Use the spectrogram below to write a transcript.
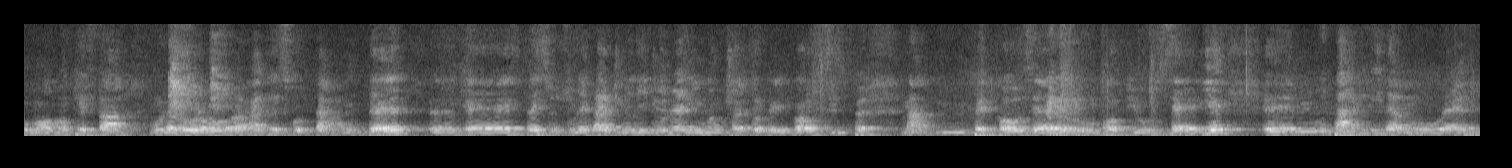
un uomo che fa un lavoro eh, anche scottante, eh, che è spesso sulle pagine dei giornali non certo per il gossip, ma mh, per cose un po' più serie, eh, parli d'amore.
